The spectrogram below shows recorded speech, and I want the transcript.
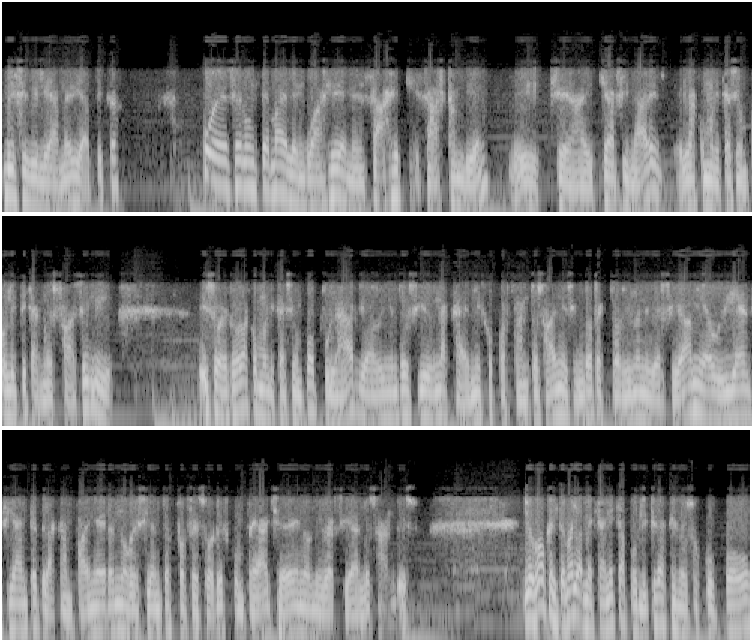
visibilidad mediática Puede ser un tema de lenguaje y de mensaje quizás también, que hay que afinar. La comunicación política no es fácil y, y sobre todo la comunicación popular. Yo habiendo sido un académico por tantos años, siendo rector de una universidad, mi audiencia antes de la campaña eran 900 profesores con PhD en la Universidad de los Andes. Yo creo que el tema de la mecánica política que nos ocupó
